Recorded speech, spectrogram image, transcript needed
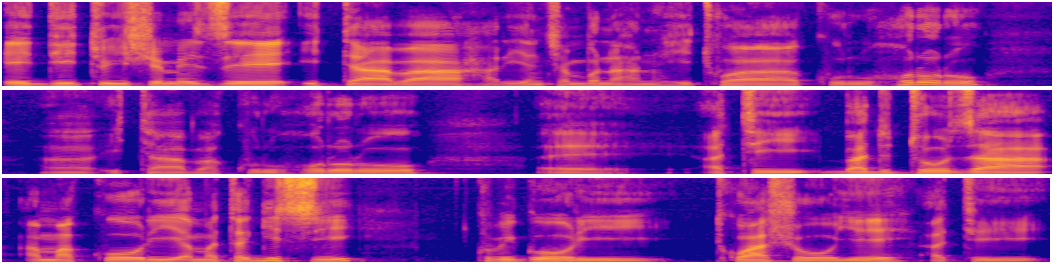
Edi tuyishemeze itaba hariya nca mbona ahantu hitwa ku ruhororo eh, itaba ku ruhororo eh, ati badutoza amakori amatagisi ku bigori twashoye ati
